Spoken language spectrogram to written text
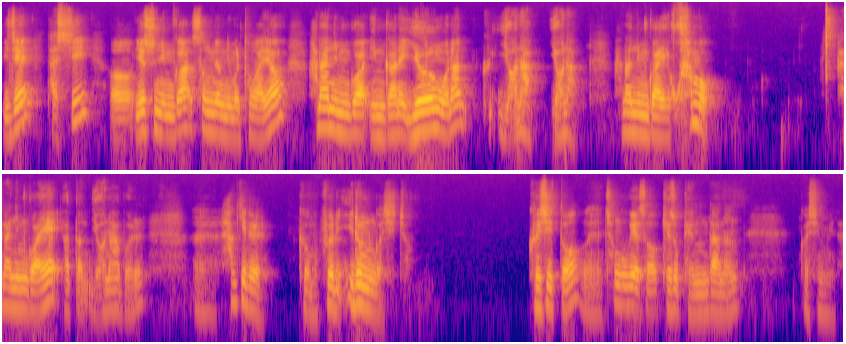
이제 다시 어, 예수님과 성령님을 통하여 하나님과 인간의 영원한 그 연합, 연합, 하나님과의 화목, 하나님과의 어떤 연합을 하기를 그 목표를 이루는 것이죠. 그것이 또 천국에서 계속 된다는 것입니다.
